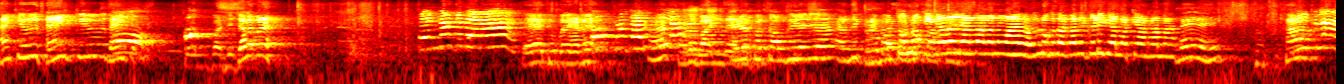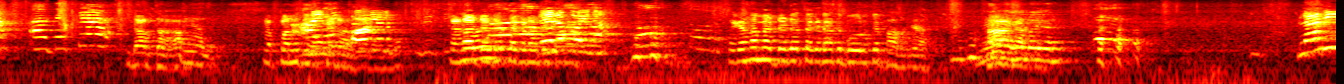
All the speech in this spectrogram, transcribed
thank you thank you thank you ਵੱਡੀ ਚੱਲ ਬਰੇ ਇੰਨਾ ਕਿ ਦੇਣਾ? ਇਹ ਤੂੰ ਬਰੇ ਹਟੇ ਕੋਠਾ ਕੱਢ ਕੇ ਉਹਦੇ ਬਾਈ ਦੇ ਹੈ ਜੀ ਇਹਦੀ ਫੇਵਰਟ ਤੂੰ ਕੀ ਕਹਿੰਦਾ ਜਾਂਦਾ ਮੈਨੂੰ? ਆਏ ਲੁਕਦਾ ਕਹਿੰਦੇ ਕਿਹੜੀ ਗੱਲ ਆ ਕਿਆ ਗੱਲ ਆ? ਨਹੀਂ ਨਹੀਂ। ਹਾਂ? ਡਰਦਾ। ਆਪਾਂ ਨੂੰ ਦੇਖ ਕੇ ਡਰਦਾ। ਕਹਿੰਦਾ ਡੱਡੇ ਤਕੜਾ ਲੈ ਲਓ ਕੋਈ ਨਾ। ਇਹ ਕਹਿੰਦਾ ਮੈਂ ਡੱਡੇ ਤਕੜਾ ਤੇ ਬੋਲ ਕੇ ਫਸ ਗਿਆ। ਗੱਲ ਲੈ ਰਹੀ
